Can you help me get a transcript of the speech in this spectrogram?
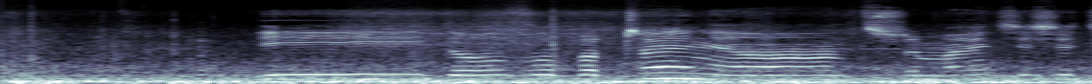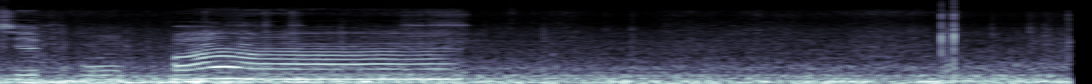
I do zobaczenia. Trzymajcie się ciepło. Pa!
